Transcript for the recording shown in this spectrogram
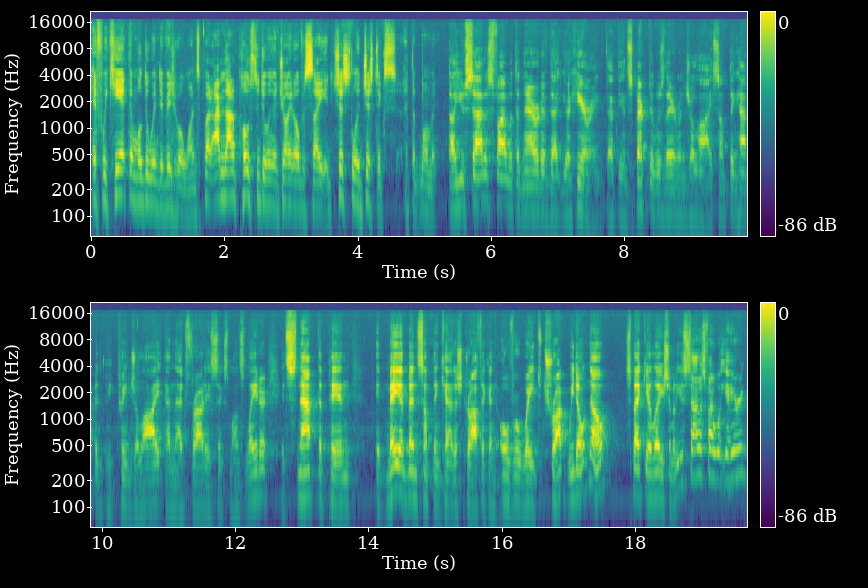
If we can't, then we'll do individual ones. But I'm not opposed to doing a joint oversight. It's just logistics at the moment. Are you satisfied with the narrative that you're hearing, that the inspector was there in July? Something happened between July and that Friday six months later. It snapped the pin. It may have been something catastrophic, an overweight truck. We don't know speculation. But are you satisfied with what you're hearing?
